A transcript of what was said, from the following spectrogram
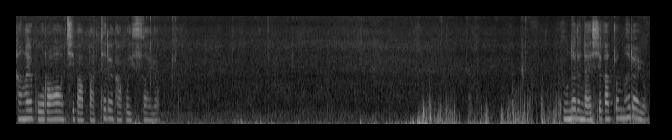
장을 보러 집 앞 마트를 가고 있어요. 오늘은 날씨가 좀 흐려요.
